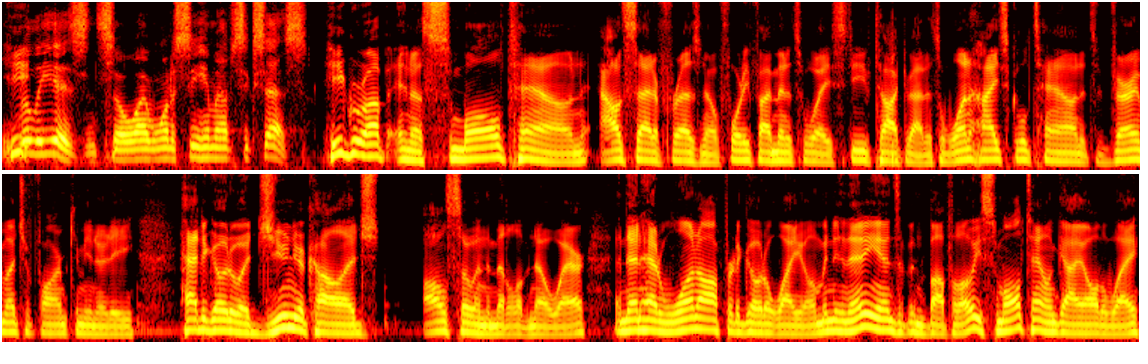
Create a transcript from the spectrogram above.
He, he, really is, and so I want to see him have success. He grew up in a small town outside of Fresno, 45 minutes away. Steve talked about it. It's a one high school town. It's very much a farm community. Had to go to a junior college also in the middle of nowhere, and then had one offer to go to Wyoming, and then he ends up in Buffalo. He's a small town guy all the way.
